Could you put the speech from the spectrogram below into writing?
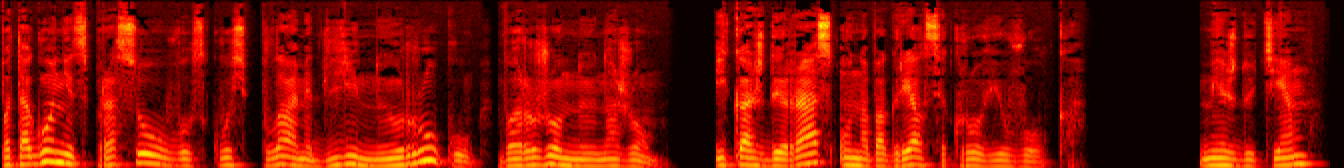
патагонец просовывал сквозь пламя длинную руку, вооруженную ножом, и каждый раз он обогрялся кровью волка. Между тем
